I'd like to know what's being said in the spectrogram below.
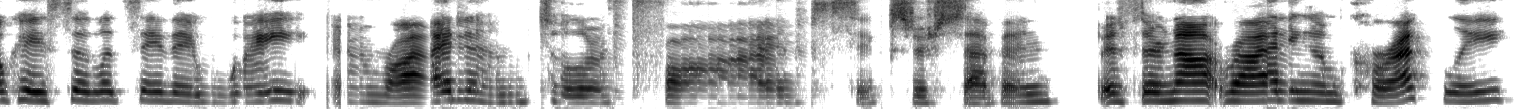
okay, so let's say they wait and ride them until they're five, six, or seven. But if they're not riding them correctly,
